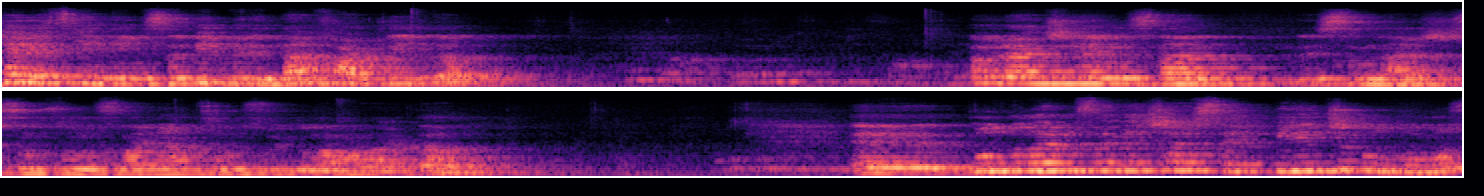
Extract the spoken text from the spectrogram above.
Her etkinliğimiz de birbirinden farklıydı. Öğrencilerimizden resimler, sınıfımızdan yaptığımız uygulamalardan. Ee, bulgularımıza geçersek, birinci bulgumuz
